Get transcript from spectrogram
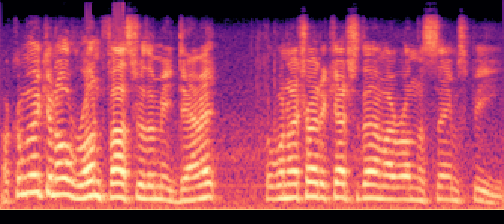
How come they can all run faster than me, damn it? But when I try to catch them, I run the same speed.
